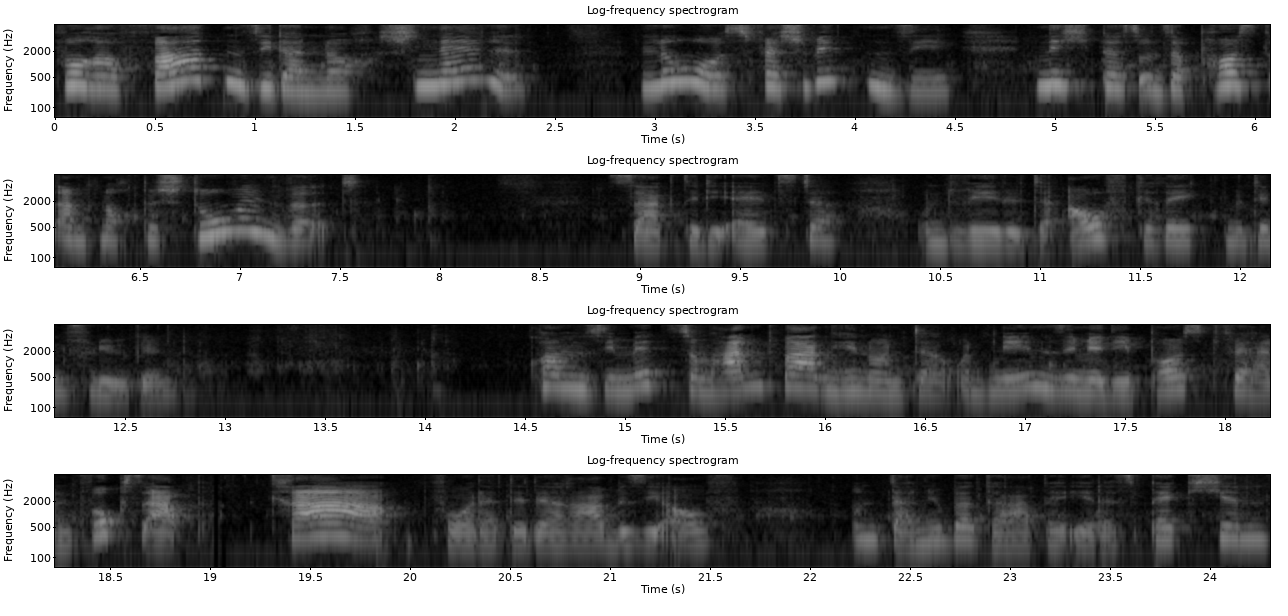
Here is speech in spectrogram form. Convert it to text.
Worauf warten Sie dann noch? Schnell! Los, verschwinden Sie, nicht, dass unser Postamt noch bestohlen wird, sagte die Elster und wedelte aufgeregt mit den Flügeln. Kommen Sie mit zum Handwagen hinunter und nehmen Sie mir die Post für Herrn Fuchs ab. Kra, forderte der Rabe sie auf, und dann übergab er ihr das Päckchen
